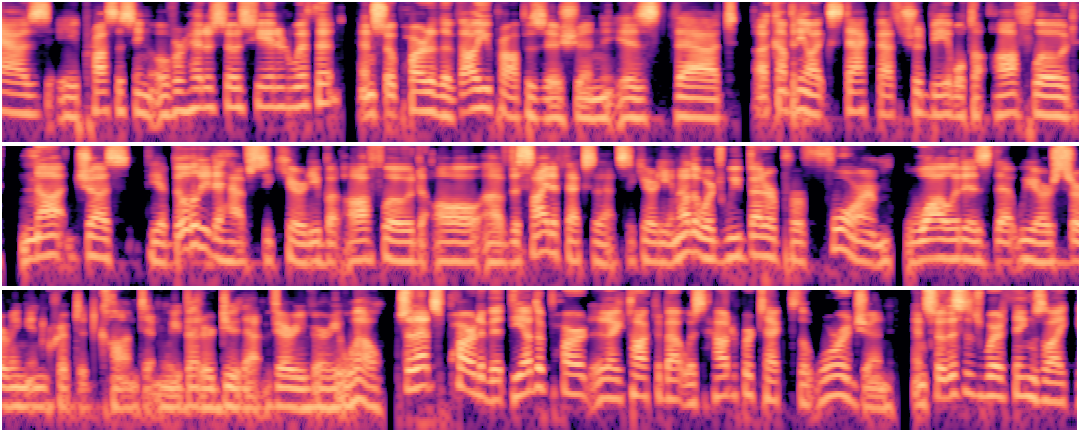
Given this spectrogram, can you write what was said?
has a processing overhead associated with it. And so part of the value proposition is that a company like StackPath should be able to offload not just the ability to have security, but offload all of the side effects of that security. In other words, we better perform while it is that we are serving encrypted content. We better do that very, very well. So that's part of it. The other part that I talked about was how to protect the origin. And so this is where things like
